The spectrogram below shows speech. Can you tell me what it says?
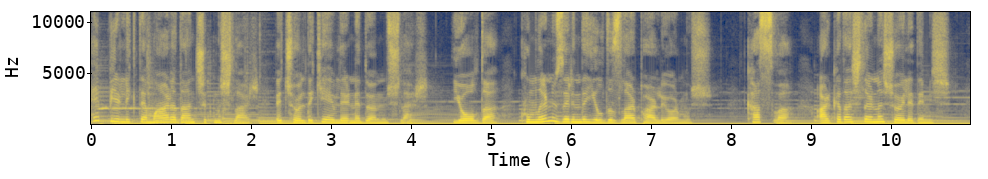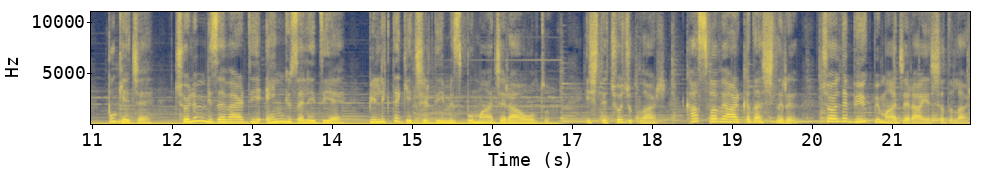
Hep birlikte mağaradan çıkmışlar ve çöldeki evlerine dönmüşler. Yolda kumların üzerinde yıldızlar parlıyormuş. Kasva arkadaşlarına şöyle demiş. Bu gece çölün bize verdiği en güzel hediye birlikte geçirdiğimiz bu macera oldu. İşte çocuklar, Kasva ve arkadaşları çölde büyük bir macera yaşadılar.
